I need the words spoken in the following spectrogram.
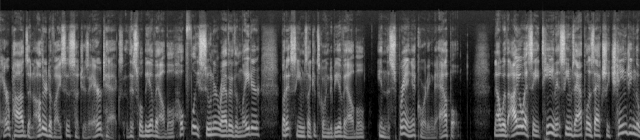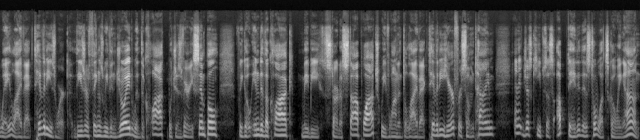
AirPods, and other devices such as AirTags. This will be available hopefully sooner rather than later, but it seems like it's going to be available in the spring according to Apple. Now with iOS 18, it seems Apple is actually changing the way live activities work. These are things we've enjoyed with the clock, which is very simple. If we go into the clock, maybe start a stopwatch, we've wanted the live activity here for some time, and it just keeps us updated as to what's going on.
